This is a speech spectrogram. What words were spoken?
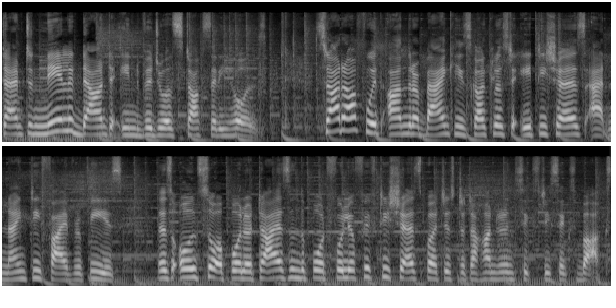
Time to nail it down to individual stocks that he holds. Start off with Andhra Bank. He's got close to 80 shares at 95 rupees. There's also Apollo Tyres in the portfolio, 50 shares purchased at 166 bucks.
